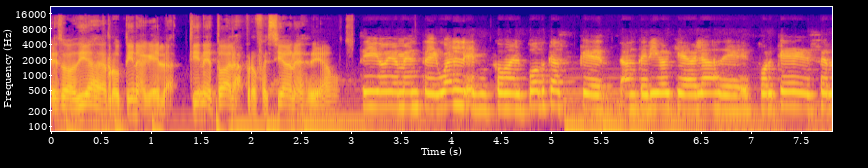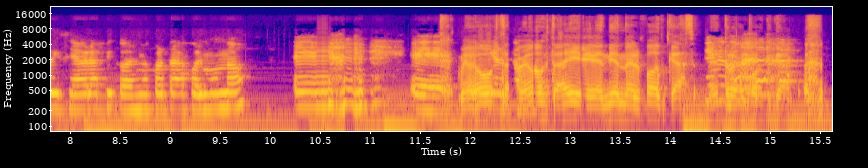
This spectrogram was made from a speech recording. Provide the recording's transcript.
esos días de rutina que las tiene todas las profesiones, digamos. Sí, obviamente. Igual en, como el podcast que anterior que hablas de por qué ser diseñador gráfico es el mejor trabajo del mundo. eh, eh, Me gusta, me gusta ahí vendiendo el podcast, dentro del podcast.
